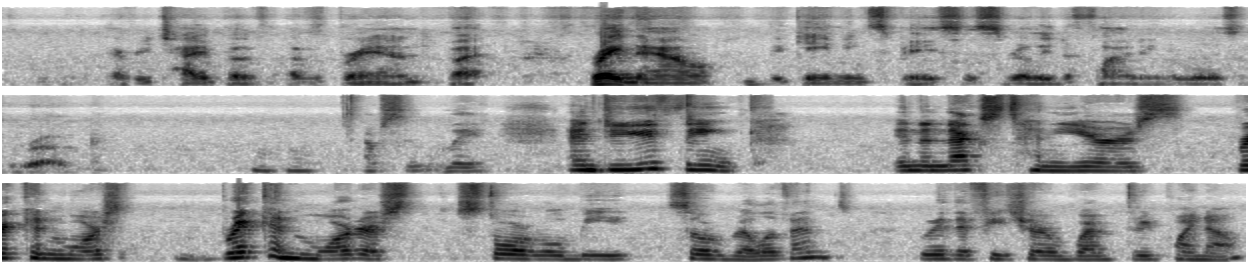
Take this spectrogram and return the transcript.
every type of, of brand, but right now the gaming space is really defining the rules of the road. Mm-hmm. Absolutely. And do you think in the next 10 years brick and mortar brick and mortar store will be so relevant with the future of Web 3.0?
